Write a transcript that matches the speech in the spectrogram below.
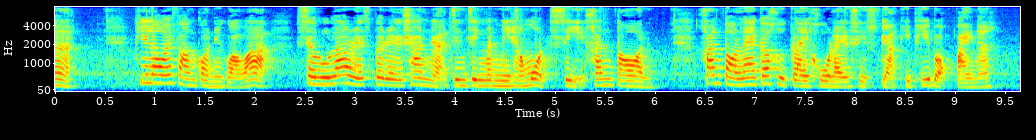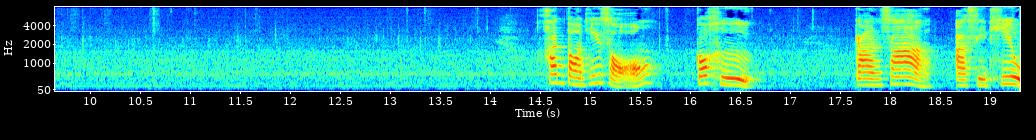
อะพี่เล่าให้ฟังก่อนดีกว่าว่า cellular respiration เนี่ยจริง ๆ มันมีทั้งหมด 4 ขั้นตอน ขั้นตอนแรกก็คือไกลโคไลซิสอย่างที่พี่บอกไปนะ ขั้นตอนที่ 2 ก็คือ การสร้างอะซิทิล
